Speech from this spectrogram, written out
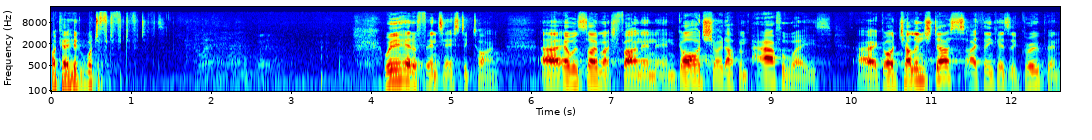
Okay, head. We had a fantastic time. Uh, it was so much fun, and, and God showed up in powerful ways. Uh, God challenged us, I think, as a group, and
